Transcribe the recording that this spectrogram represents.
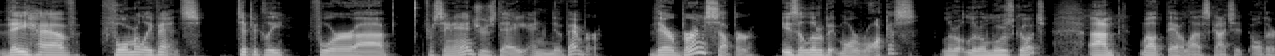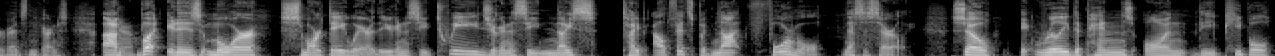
they have formal events, typically for uh, for St. Andrew's Day and November. Their Burns supper is a little bit more raucous, little little more scotch. Um, well, they have a lot of scotch at all their events, in fairness. Um, Yeah. But it is more smart day wear. That you're going to see tweeds, you're going to see nice type outfits, but not formal necessarily. So it really depends on the people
